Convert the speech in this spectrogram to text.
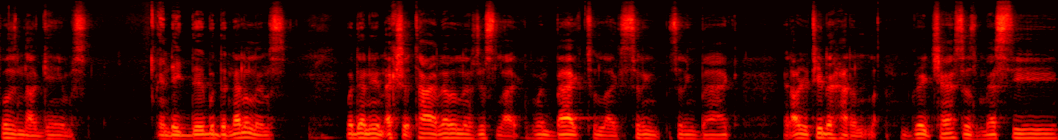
closing out games, and they did with the Netherlands. But then in extra time, Netherlands just like went back to like sitting sitting back, and Argentina had a great chances. Messi,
